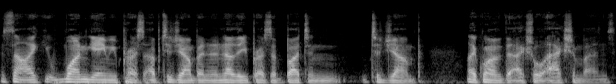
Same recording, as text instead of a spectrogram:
It's not like one game you press up to jump and another you press a button to jump, like one of the actual action buttons.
